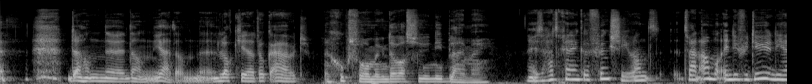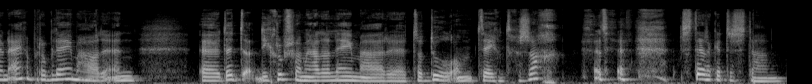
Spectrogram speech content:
dan, uh, dan, ja, dan uh, lok je dat ook uit. En groepsvorming, daar was u niet blij mee? Nee, het had geen enkele functie. Want het waren allemaal individuen die hun eigen problemen hadden. En dat, die groepsvorming had alleen maar tot doel om tegen het gezag sterker te staan.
